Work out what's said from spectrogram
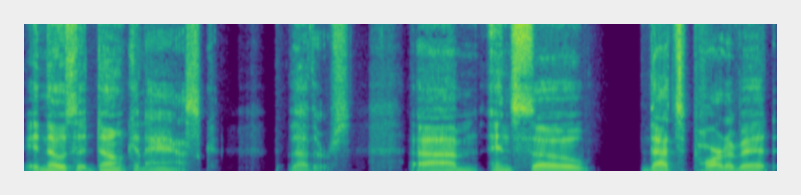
and those that don't can ask the others. Um, and so that's part of it.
